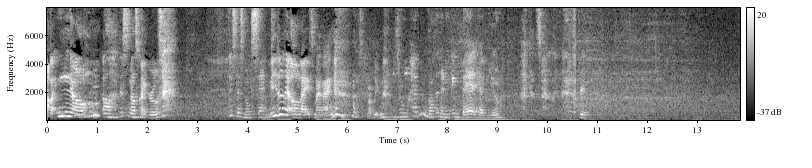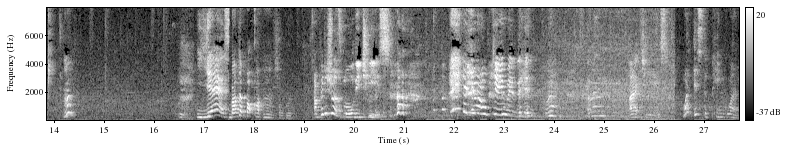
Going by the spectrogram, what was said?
Like, no. Oh, this smells quite gross. This has no scent. Either that or like it's my mind. That's the problem. You haven't gotten anything bad, have you? Three. Mm. Yes! Butter popcorn. Mm, so good. I'm pretty sure it's moldy cheese. and you're okay with it. Um, I like cheese. What is the pink one?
